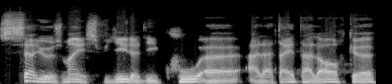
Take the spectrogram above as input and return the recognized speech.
sérieusement essuyé là, des coups euh, à la tête alors que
